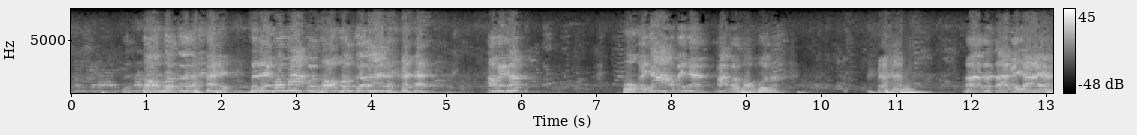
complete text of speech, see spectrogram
สองคนก็ได้ค่ะสองคนก็ได้ แสดงว่ามากกว่าสองคนก็ได้นะเอาไหมครับปู่กับย่าเอาไหมเนี่ย มากกว่าสองคนอะอะแล้วตากับยายอะ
